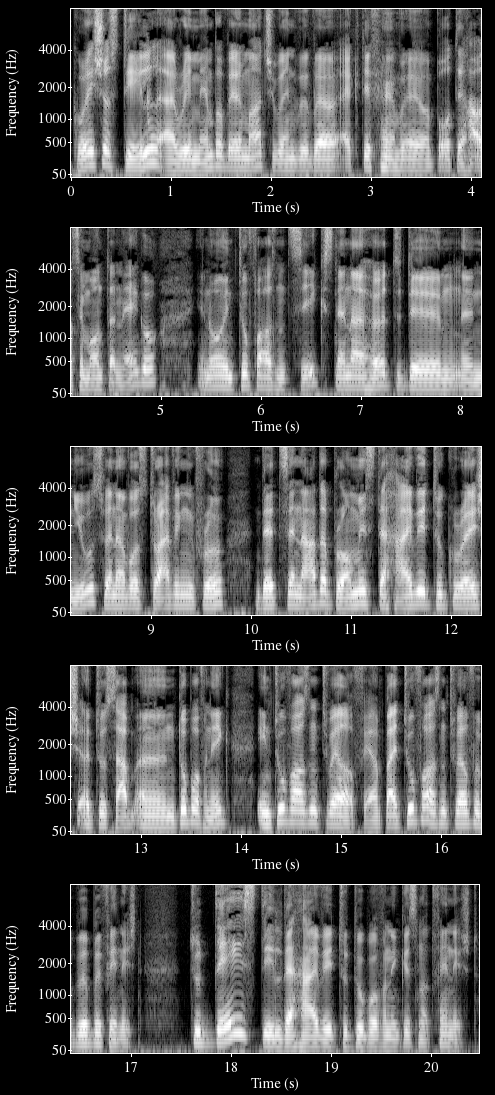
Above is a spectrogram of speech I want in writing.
Croatia still, I remember very much when we were active, and we bought a house in Montenegro, you know, in 2006. Then I heard the um, news when I was driving through that Sanader promised the highway to Croatia, to Sub, uh, Dubrovnik in 2012. Yeah? By 2012 it will be finished. Today still the highway to Dubrovnik is not finished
